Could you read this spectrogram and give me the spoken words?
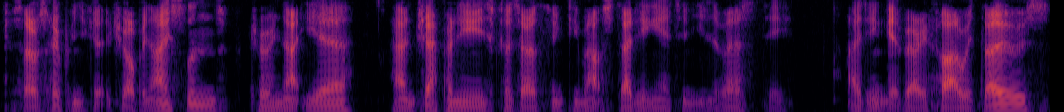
because I was hoping to get a job in Iceland during that year, and Japanese, because I was thinking about studying it in university. I didn't get very far with those,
